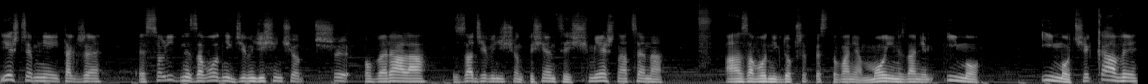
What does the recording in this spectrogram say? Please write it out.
jeszcze mniej, także e, solidny zawodnik 93 overalla za 90 tysięcy, śmieszna cena, a zawodnik do przetestowania moim zdaniem IMO, IMO ciekawy,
